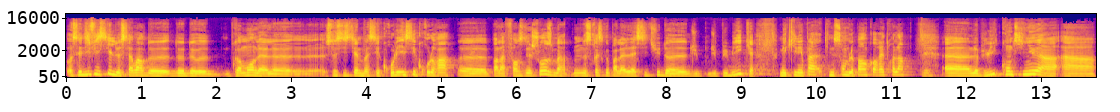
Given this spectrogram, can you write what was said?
Oh, c'est difficile de savoir de, de, de comment le, le, ce système va s'écrouler. Il s'écroulera euh, par la force des choses, bah, ne serait-ce que par la lassitude euh, du, du, public, mais qui n'est pas, qui ne semble pas encore être là. Euh, le public continue à, à,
